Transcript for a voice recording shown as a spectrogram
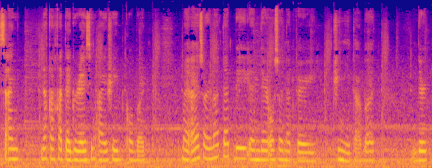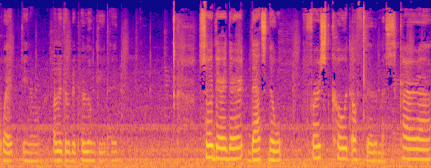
saan nakakategorize yung eye shape ko. But my eyes are not that big and they're also not very chinita but they're quite you know a little bit elongated so there there that's the first coat of the mascara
